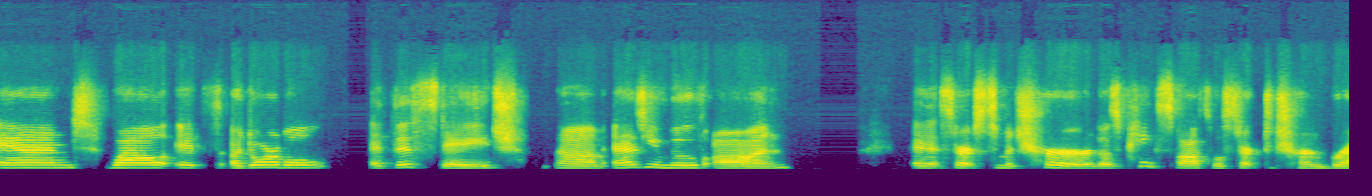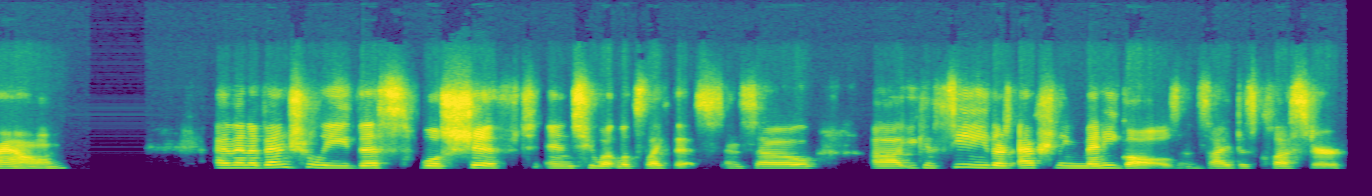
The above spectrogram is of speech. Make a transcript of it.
And while it's adorable at this stage, um, as you move on, and it starts to mature, those pink spots will start to turn brown. And then eventually this will shift into what looks like this. And so uh, you can see there's actually many galls inside this cluster.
